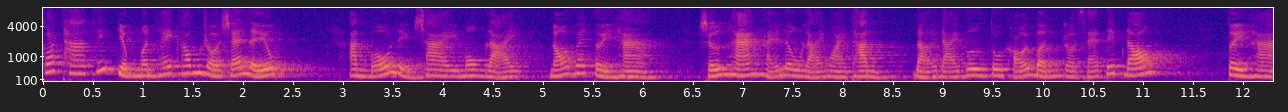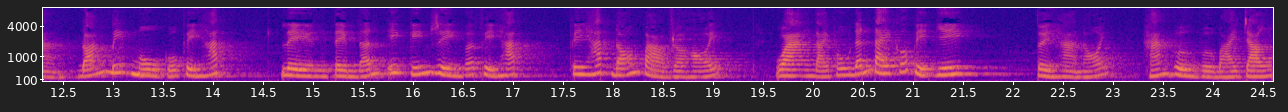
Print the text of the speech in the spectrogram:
Có tha thiết giùm mình hay không rồi sẽ liệu. Anh bố liền sai môn lại, Nói với Tùy Hà, Sử Hán hãy lưu lại ngoài thành Đợi đại vương tôi khỏi bệnh rồi sẽ tiếp đón. Tùy Hà đoán biết mưu của Phi Hách Liền tìm đến ý kiến riêng với Phi Hách. Phi Hách đón vào rồi hỏi Hoàng đại phu đến đây có việc gì? Tùy Hà nói Hán vương vừa bại trận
